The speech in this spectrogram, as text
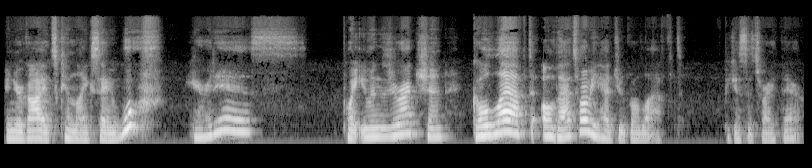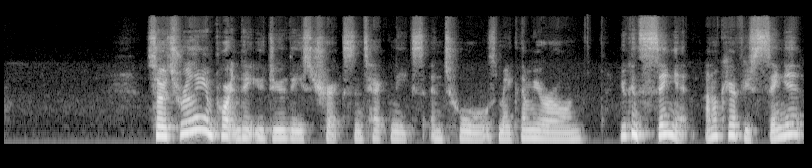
And your guides can like say, woof, here it is. Point you in the direction. Go left. Oh, that's why we had you go left because it's right there. So it's really important that you do these tricks and techniques and tools, make them your own. You can sing it. I don't care if you sing it.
